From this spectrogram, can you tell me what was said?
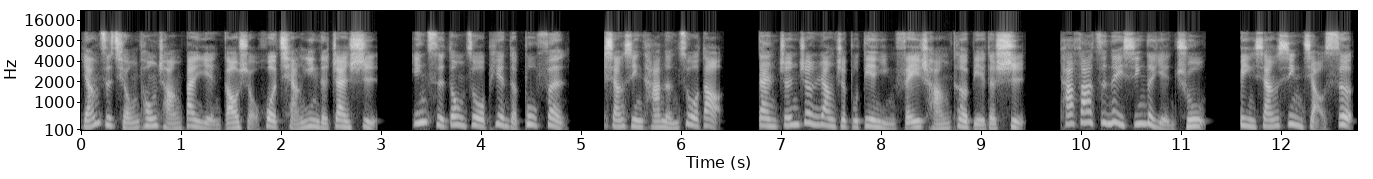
杨紫琼通常扮演高手或强硬的战士，因此动作片的部分，相信他能做到。但真正让这部电影非常特别的是，他发自内心的演出，并相信角色。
